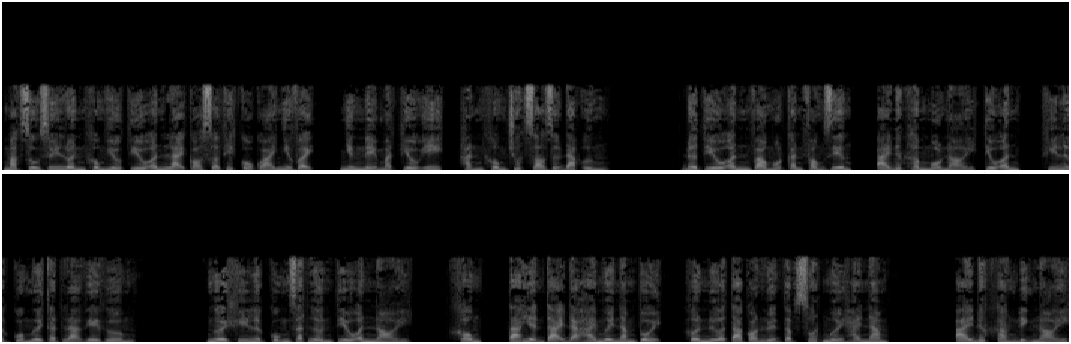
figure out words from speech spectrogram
mặc dù Duy Luân không hiểu Tiếu Ân lại có sở thích cổ quái như vậy, nhưng nể mặt Kiều Y, hắn không chút do dự đáp ứng. Đưa Tiếu Ân vào một căn phòng riêng, Ái Đức hâm mộ nói, Tiếu Ân, khí lực của ngươi thật là ghê gớm. Ngươi khí lực cũng rất lớn Tiếu Ân nói. Không, ta hiện tại đã 20 năm tuổi, hơn nữa ta còn luyện tập suốt 12 năm. Ái Đức khẳng định nói,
